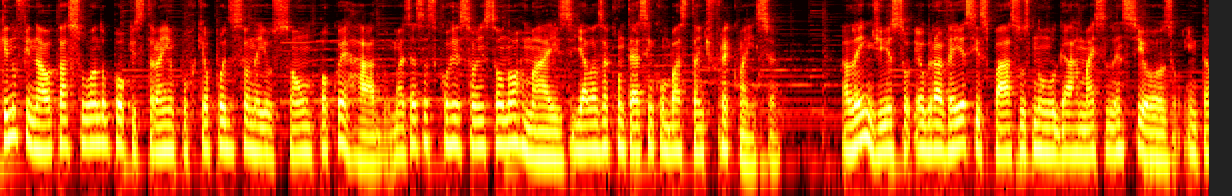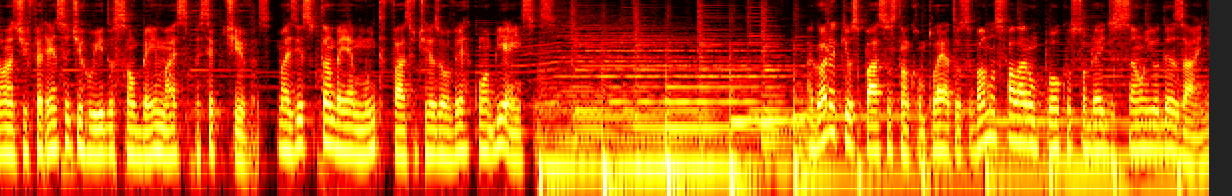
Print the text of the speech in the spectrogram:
Aqui no final tá soando um pouco estranho porque eu posicionei o som um pouco errado, mas essas correções são normais e elas acontecem com bastante frequência. Além disso, eu gravei esses passos num lugar mais silencioso, então as diferenças de ruído são bem mais perceptivas, mas isso também é muito fácil de resolver com ambiências. Agora que os passos estão completos, vamos falar um pouco sobre a edição e o design.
